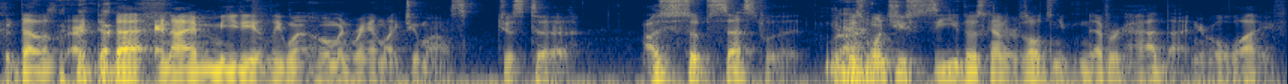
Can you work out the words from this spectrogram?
But that was I did that, and I immediately went home and ran like two miles just to. I was just so obsessed with it because once you see those kind of results and you've never had that in your whole life,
